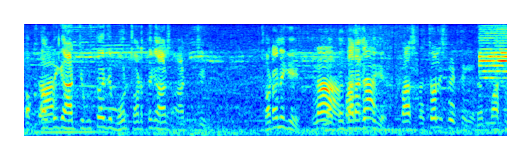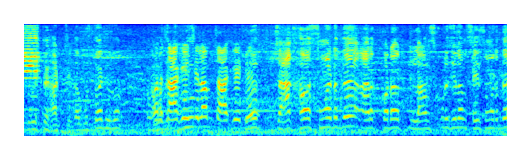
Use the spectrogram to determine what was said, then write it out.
সকাল থেকে হাঁটছি বুঝতে পারছি? ভোর ছটা থেকে হাঁট- হাঁটছি। ছটা নাকি? না তার পাঁচটা থেকে। পাঁচটা চল্লিশ মিনিট থেকে। পাঁচটা চল্লিশ থেকে হাঁটছি তা বুঝতে পারছি তো? ওখানে চা খেয়েছিলাম চা শুধু চা খাওয়ার সময়টাতে আর কটা লাঞ্চ করেছিলাম সেই সময়টাতে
